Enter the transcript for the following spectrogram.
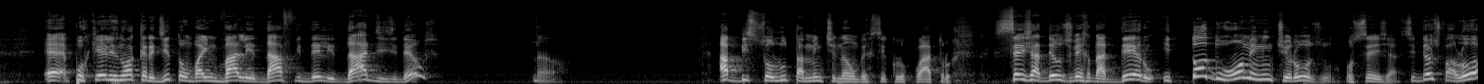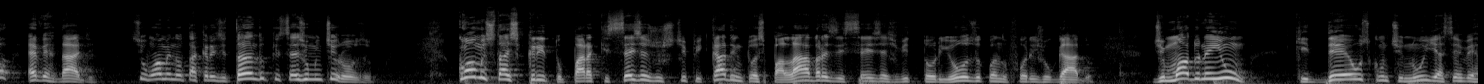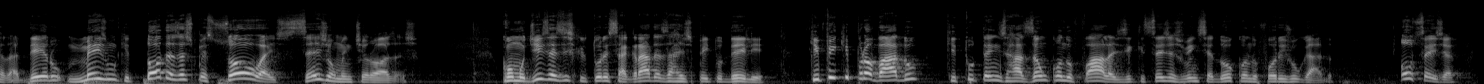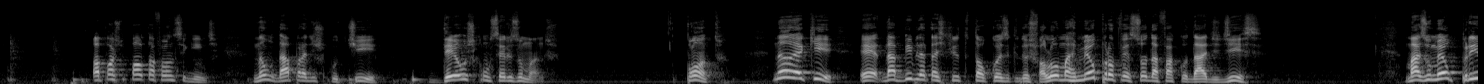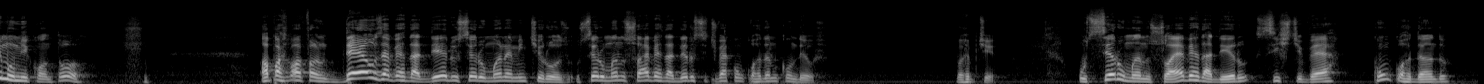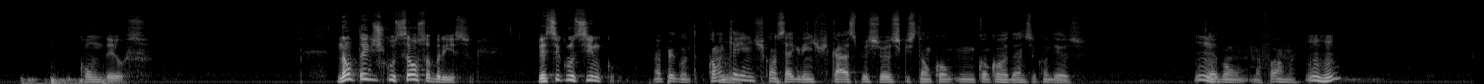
É porque eles não acreditam vai invalidar a fidelidade de Deus? Não. Absolutamente não, versículo 4. Seja Deus verdadeiro e todo homem mentiroso. Ou seja, se Deus falou, é verdade. Se o homem não está acreditando, que seja um mentiroso. Como está escrito, para que sejas justificado em tuas palavras e sejas vitorioso quando fores julgado. De modo nenhum que Deus continue a ser verdadeiro, mesmo que todas as pessoas sejam mentirosas. Como diz as Escrituras Sagradas a respeito dele, que fique provado que tu tens razão quando falas e que sejas vencedor quando fores julgado. Ou seja, o apóstolo Paulo está falando o seguinte: não dá para discutir Deus com seres humanos. Ponto. Não é que é, na Bíblia está escrito tal coisa que Deus falou, mas meu professor da faculdade disse, mas o meu primo me contou. O apóstolo Paulo falando, Deus é verdadeiro e o ser humano é mentiroso. O ser humano só é verdadeiro se estiver concordando com Deus. Vou repetir. O ser humano só é verdadeiro se estiver concordando com Deus. Não tem discussão sobre isso. Versículo 5. Uma pergunta. Como hum. que a gente consegue identificar as pessoas que estão em concordância com Deus? Hum. Tem alguma forma? Uhum.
